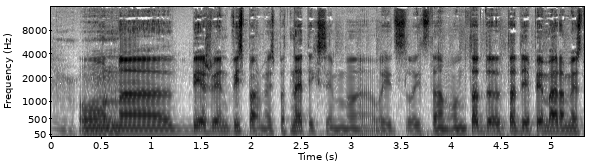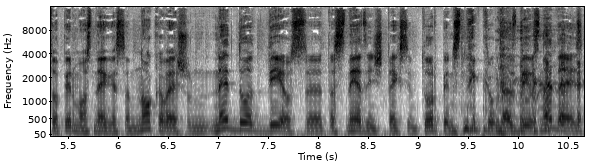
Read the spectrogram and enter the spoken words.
Mm -hmm. Un uh, bieži vien vispār mēs pat netiksim uh, līdz, līdz tam. Un tad, tad, ja piemēram mēs to pirmo sniegu esam nokavējuši, un nedod Dievs, uh, tas sniedziņš teiksim, turpina sniegt kaut kādas divas nedēļas,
